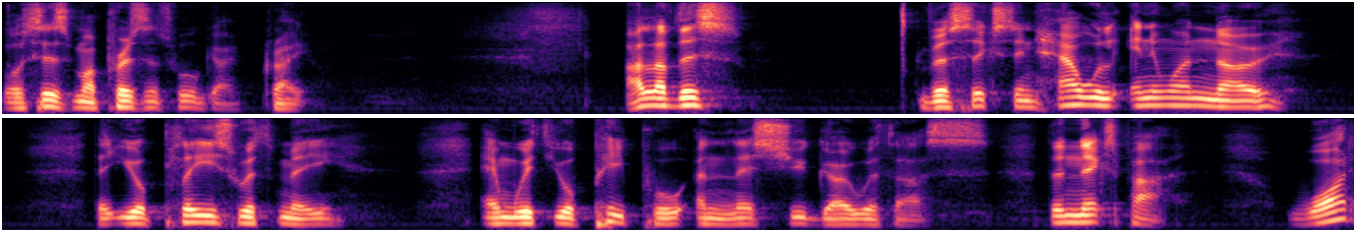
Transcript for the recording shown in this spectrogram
Well, it says, My presence will go. Great. I love this. Verse 16 How will anyone know that you're pleased with me and with your people unless you go with us? The next part. What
